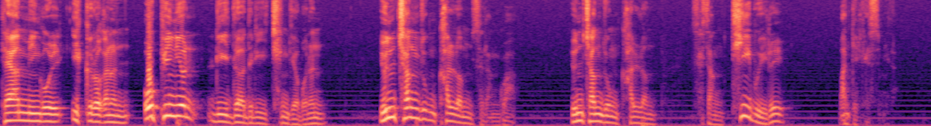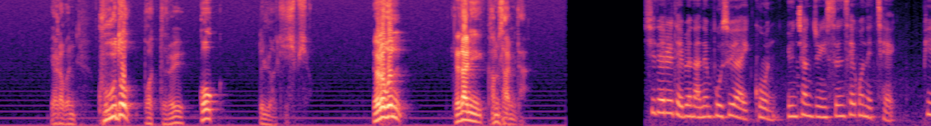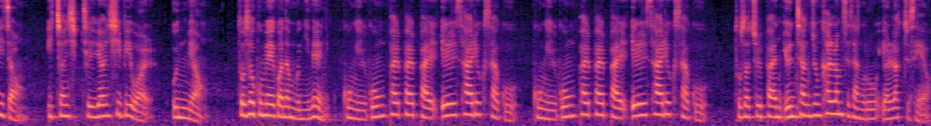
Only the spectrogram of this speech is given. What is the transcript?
대한민국을 이끌어가는 오피니언 리더들이 챙겨보는 윤창중 칼럼 세상과 윤창중 칼럼 세상 TV를 만들겠습니다. 여러분 구독 버튼을 꼭 눌러주십시오. 여러분 대단히 감사합니다. 시대를 대변하는 보수의 아이콘 윤창중이 쓴 세 권의 책 피정 2017년 12월 운명 도서 구매에 관한 문의는 010-8881-4649 010-8881-4649 도서출판 윤창중 칼럼 세상으로 연락주세요.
